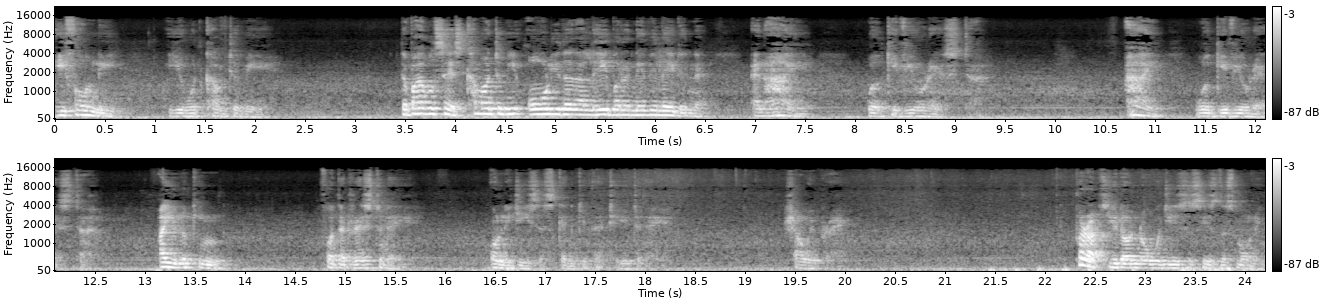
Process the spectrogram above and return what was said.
if only you would come to me. The Bible says, Come unto me, all you that are labor and heavy laden, and I will give you rest. I will give you rest. Are you looking for that rest today? Only Jesus can give that to you today. Shall we pray? Perhaps you don't know who Jesus is this morning.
